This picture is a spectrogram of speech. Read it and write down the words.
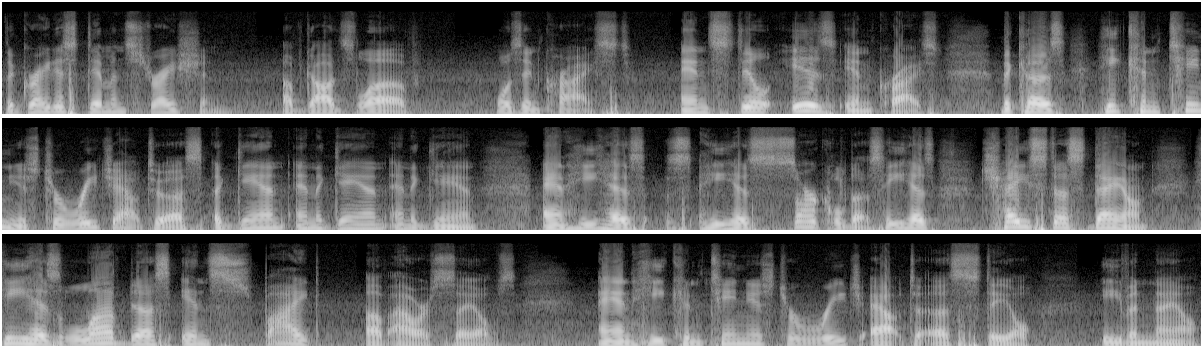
The greatest demonstration of God's love was in Christ and still is in Christ because he continues to reach out to us again and again and again and he has he has circled us he has chased us down he has loved us in spite of ourselves and He continues to reach out to us still, even now.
